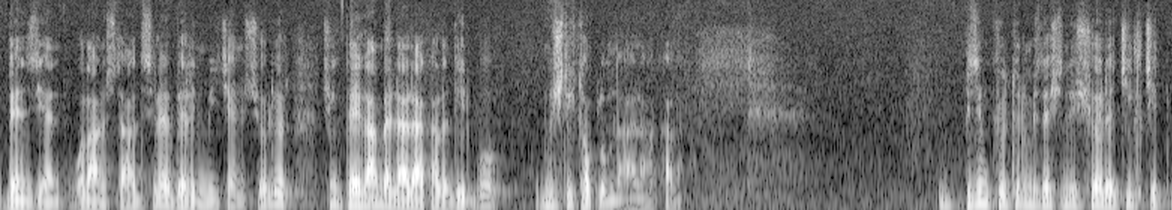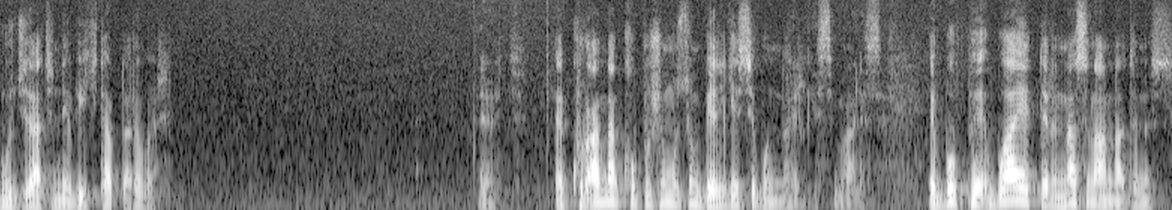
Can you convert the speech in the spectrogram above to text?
benzeyen olağanüstü hadiseler verilmeyeceğini söylüyor. Çünkü peygamberle alakalı değil bu. Müşrik toplumla alakalı. Bizim kültürümüzde şimdi şöyle cilt cilt mucizat-ı nebi kitapları var. Evet. E, Kur'an'dan kopuşumuzun belgesi bunlar. Belgesi maalesef. E, bu bu ayetleri nasıl anladınız?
